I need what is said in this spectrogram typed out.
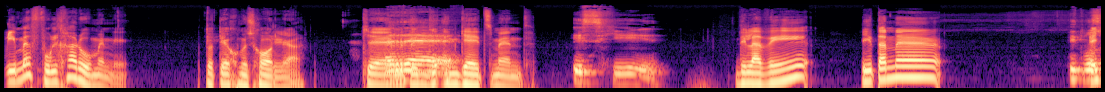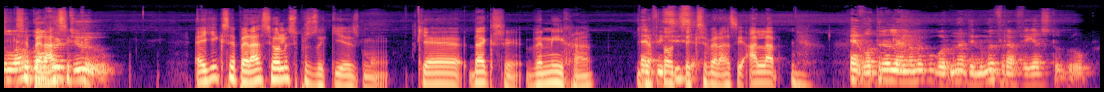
είμαι full χαρούμενη το ότι έχουμε σχόλια και με Ρε. το engagement. Ισχύει. Δηλαδή, ήταν. It was Έχει long ξεπεράσει overdue. Έχει ξεπεράσει όλες τις προσδοκίες μου. Και εντάξει, δεν είχα. Γι' αυτό Επίσης- έχει ξεπεράσει. Αλλά Εγώ τρελαίνομαι που μπορούμε να δίνουμε βραβεία στο group.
